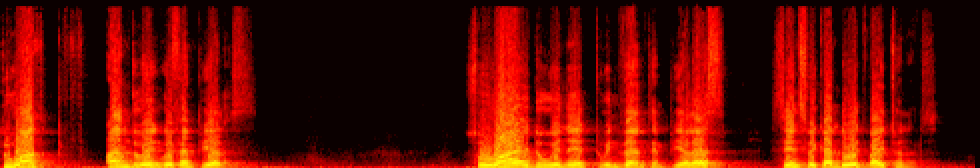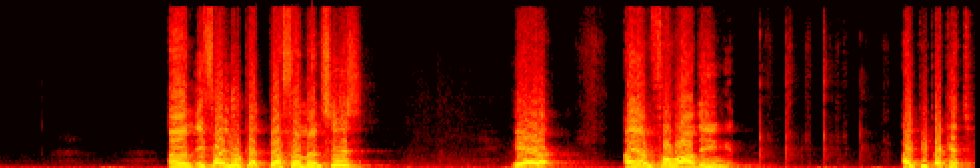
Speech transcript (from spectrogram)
to what I am doing with MPLS. So why do we need to invent MPLS since we can do it by tunnels? And if I look at performances, here I am forwarding IP packet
